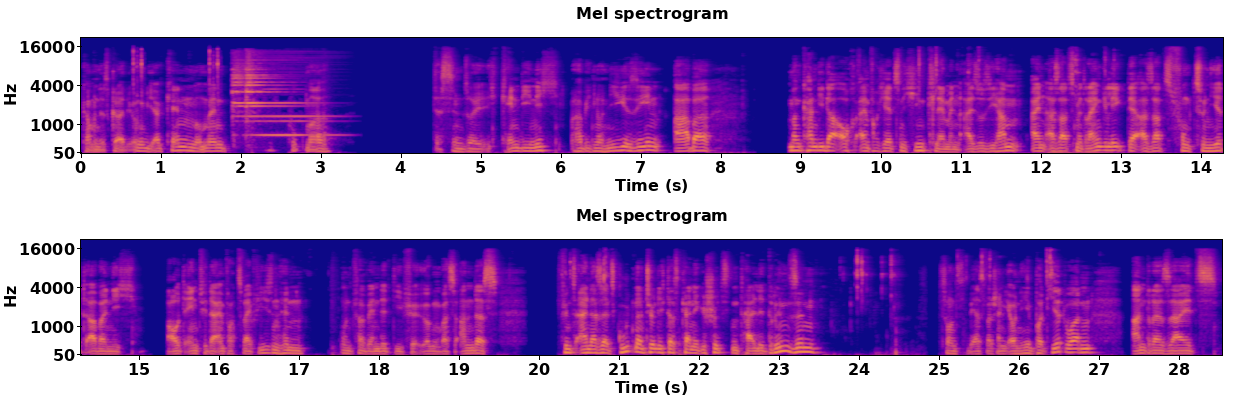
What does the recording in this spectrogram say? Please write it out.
Kann man das gerade irgendwie erkennen? Moment, ich guck mal. Das sind so, ich kenne die nicht, habe ich noch nie gesehen, aber man kann die da auch einfach jetzt nicht hinklemmen. Also sie haben einen Ersatz mit reingelegt, der Ersatz funktioniert aber nicht. Baut entweder einfach zwei Fliesen hin und verwendet die für irgendwas anders. Ich finde es einerseits gut natürlich, dass keine geschützten Teile drin sind. Sonst wäre es wahrscheinlich auch nicht importiert worden. Andererseits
